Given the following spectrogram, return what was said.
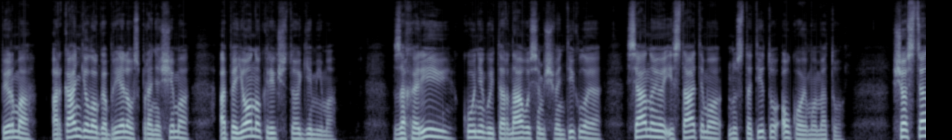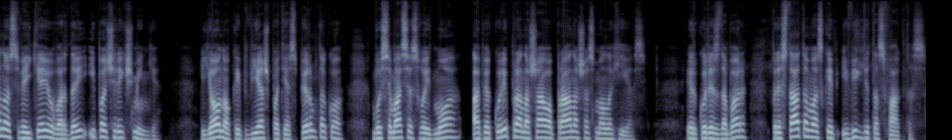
Pirma, Arkangelo Gabrieliaus pranešimą apie Jono Krikščito gimimą. Zacharijui, kunigui tarnavusiam šventykloje, senojo įstatymo nustatytų aukojimo metu. Šios scenos veikėjų vardai ypač reikšmingi. Jono kaip viešpaties pirmtako, busimasis vaidmuo, apie kurį pranašavo pranašas Malachijas ir kuris dabar pristatomas kaip įvykdytas faktas.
